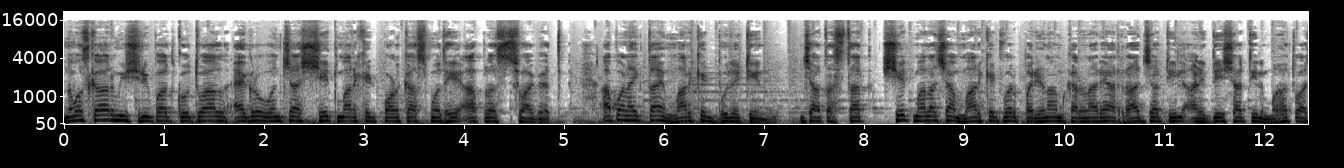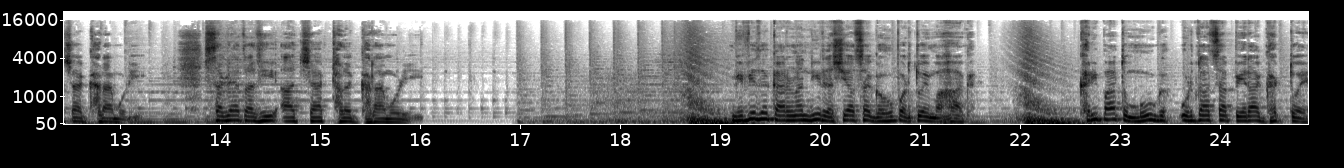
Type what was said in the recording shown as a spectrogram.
नमस्कार मी श्रीपाद कोतवाल अॅग्रोवनच्या शेत मार्केट पॉडकास्टमध्ये आपलं स्वागत. आपण ऐकताय मार्केट बुलेटिन ज्यात असतात शेतमालाच्या मार्केटवर परिणाम करणाऱ्या राज्यातील आणि देशातील महत्त्वाच्या घडामोडी. सगळ्यात आधी आजच्या ठळक घडामोडी. विविध कारणांनी रशियाचा गहू पडतोय महाग. खरीपात मूग उडदाचा पेरा घटतोय.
